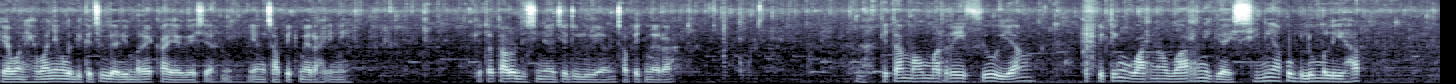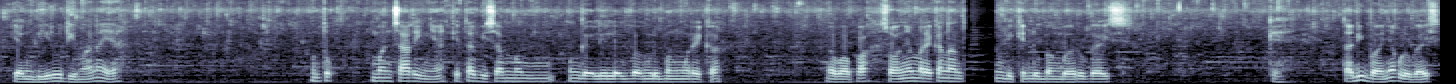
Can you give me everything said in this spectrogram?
hewan-hewan yang lebih kecil dari mereka ya guys ya nih yang capit merah ini. Kita taruh di sini aja dulu ya, yang capit merah. Nah kita mau mereview yang kepiting warna-warni guys. Ini aku belum melihat yang biru di mana ya. Untuk mencarinya kita bisa menggali lubang-lubang mereka. Nggak apa-apa soalnya mereka nanti bikin lubang baru guys. Oke tadi banyak loh guys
